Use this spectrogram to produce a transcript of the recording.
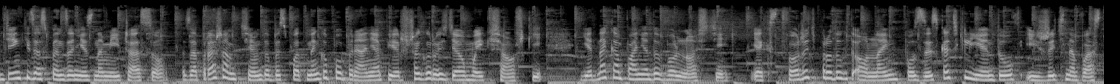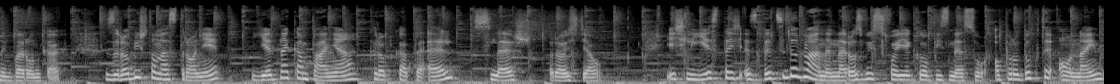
Dzięki za spędzenie z nami czasu. Zapraszam Cię do bezpłatnego pobrania pierwszego rozdziału mojej książki Jedna kampania do wolności. Jak stworzyć produkt online, pozyskać klientów i żyć na własnych warunkach. Zrobisz to na stronie jednakampania.pl/rozdział. Jeśli jesteś zdecydowany na rozwój swojego biznesu o produkty online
